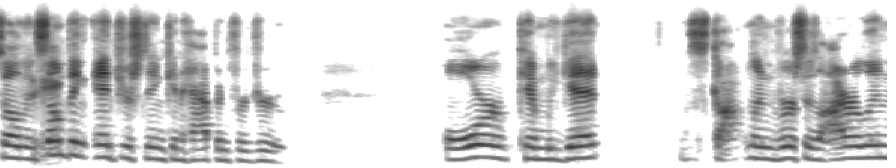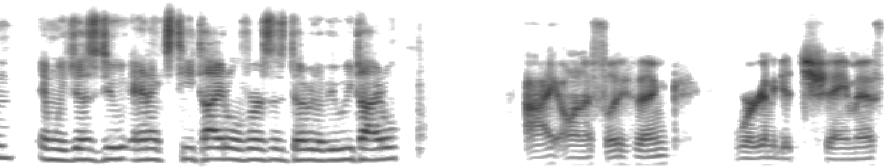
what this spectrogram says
so then See? something interesting can happen for Drew. Or can we get Scotland versus Ireland, and we just do NXT title versus WWE title? I honestly think we're going to get Sheamus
